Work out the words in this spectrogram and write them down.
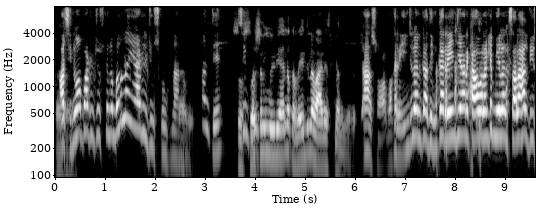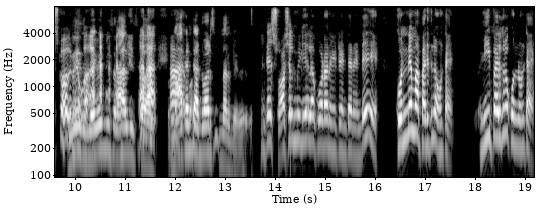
ఆ సినిమా పాటలు చూసుకునే బదులు నా యాడ్లు చూసుకుంటున్నాను. అంతే. సోషల్ మీడియాని ఒక రేంజ్లో వాడేస్తున్నారు మీరు. ఒక రేంజ్లో కాదు ఇంకా రేంజ్ ఏమైనా కావాలంటే మీలాంటి సలహాలు తీసుకోవాలి సలహాలు తీసుకోవాలి. అడ్వాన్స్ ఉన్నారు మీరు. అంటే సోషల్ మీడియాలో కూడా ఏంటంటేనండి కొన్ని మా పరిధిలో ఉంటాయి. మీ పరిధిలో కొన్ని ఉంటాయి.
